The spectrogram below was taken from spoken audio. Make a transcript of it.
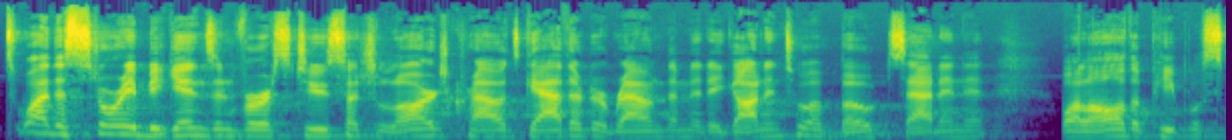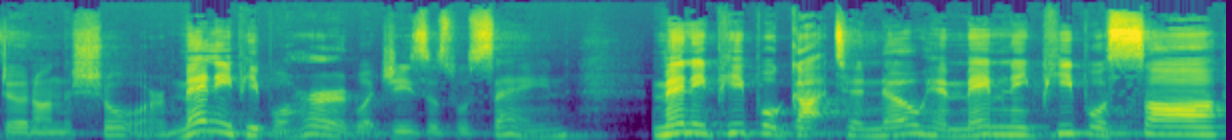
It's why the story begins in verse 2 such large crowds gathered around them that he got into a boat, sat in it, while all the people stood on the shore. Many people heard what Jesus was saying. Many people got to know him. Many people saw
